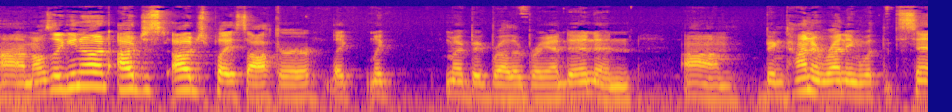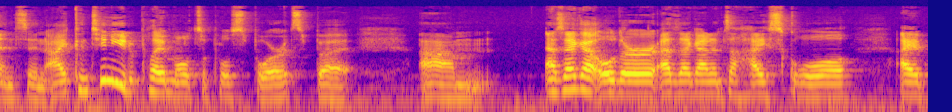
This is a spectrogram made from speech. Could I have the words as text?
um, I was like, you know what? I'll just I'll just play soccer like like my big brother Brandon and um, been kind of running with it since. And I continue to play multiple sports, but um, as I got older, as I got into high school, I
